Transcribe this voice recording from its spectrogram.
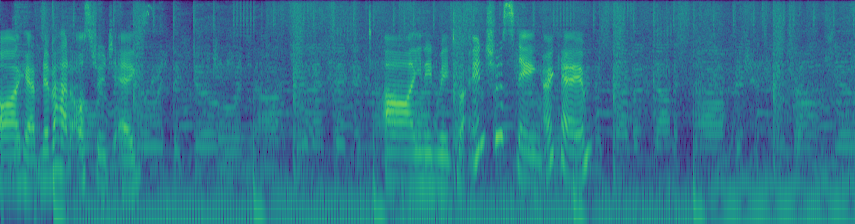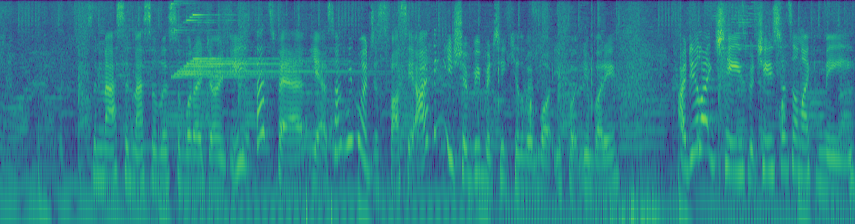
Oh, okay. I've never had ostrich eggs. Oh, you need meat to... Interesting. Okay. It's a massive, massive list of what I don't eat. That's fair. Yeah, some people are just fussy. I think you should be particular with what you put in your body. I do like cheese, but cheese doesn't like me.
